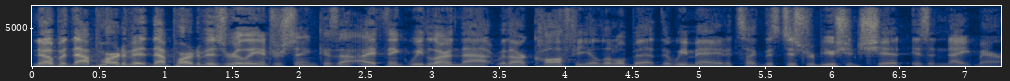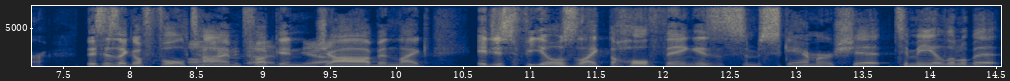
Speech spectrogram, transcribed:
no, but that part of it, that part of it is really interesting because I, I think we learned that with our coffee a little bit that we made. It's like this distribution shit is a nightmare. This is like a full time Oh fucking yeah. job, and like it just feels like the whole thing is some scammer shit to me a little bit,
